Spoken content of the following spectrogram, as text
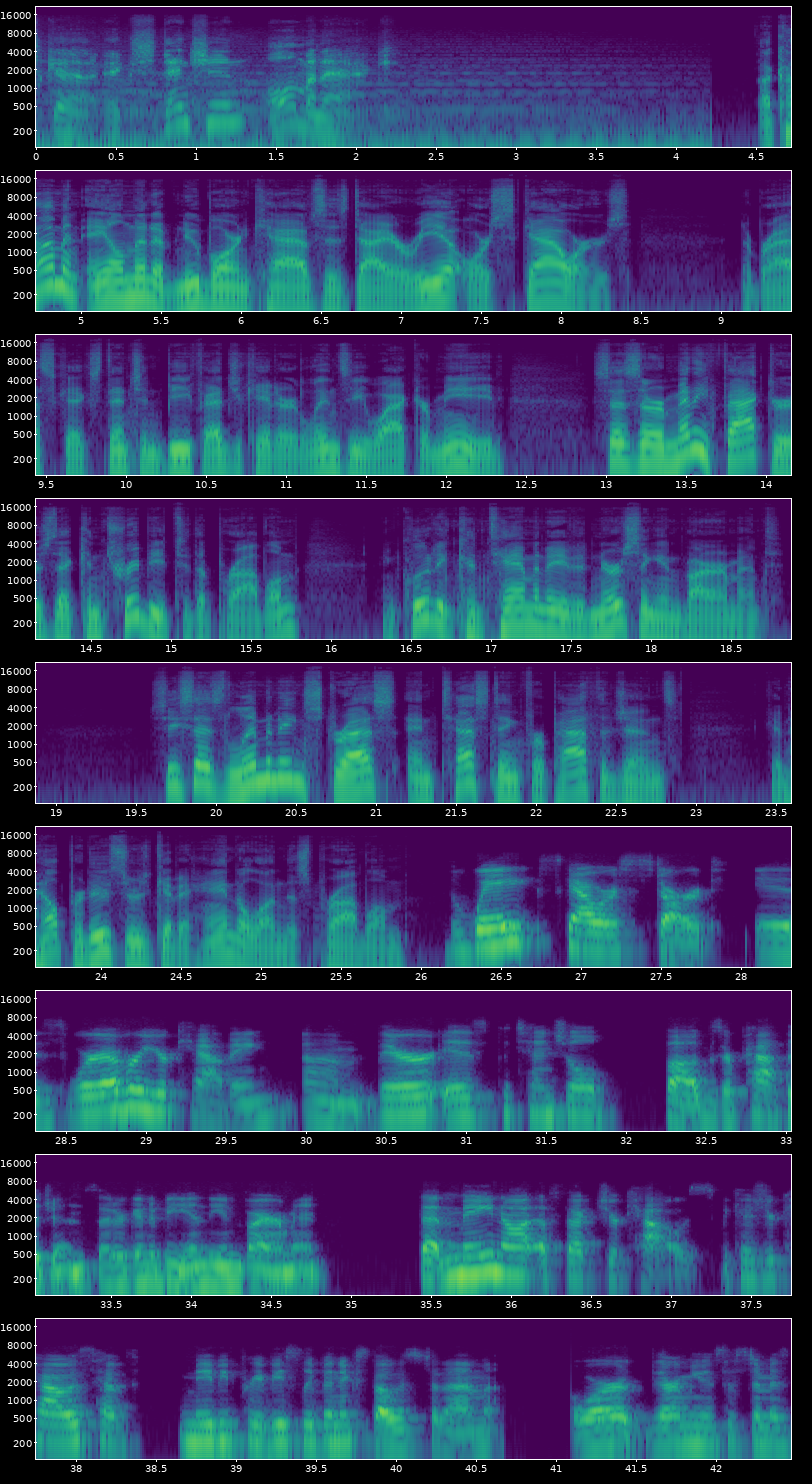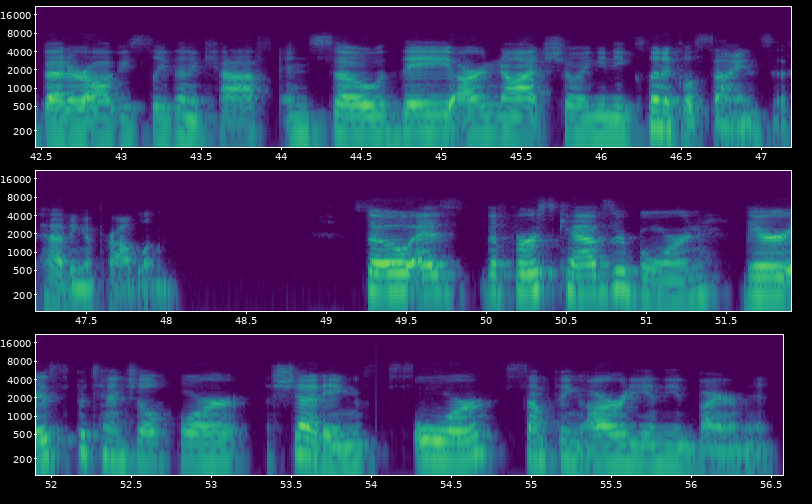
Nebraska Extension Almanac. A common ailment of newborn calves is diarrhea or scours. Nebraska Extension beef educator Lyndsay Waechter-Mead says there are many factors that contribute to the problem, including contaminated nursing environment. She says limiting stress and testing for pathogens can help producers get a handle on this problem. The way scours start is wherever you're calving, um, there is potential bugs or pathogens that are going to be in the environment that may not affect your cows because your cows have maybe previously been exposed to them or their immune system is better obviously than a calf. And so they are not showing any clinical signs of having a problem. So as the first calves are born there is potential for shedding or something already in the environment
